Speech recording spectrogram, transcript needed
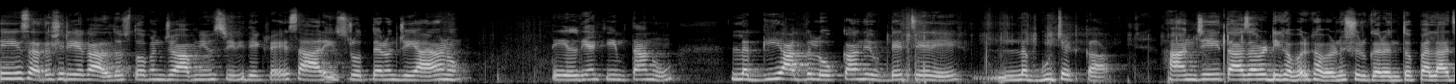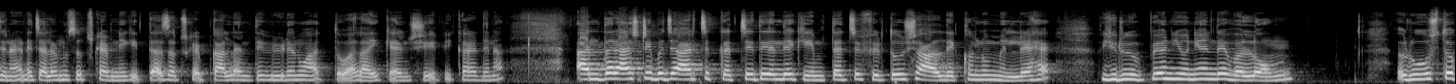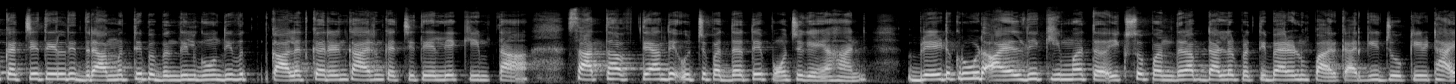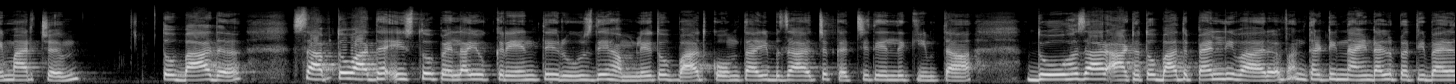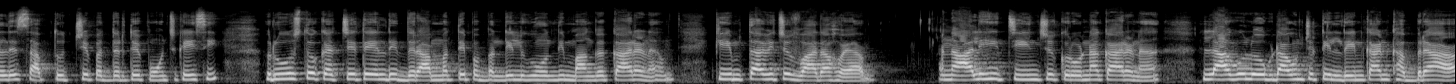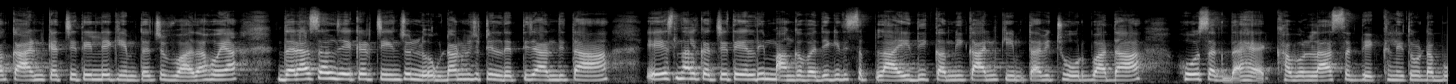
ਜੀ ਸਤਿ ਸ਼੍ਰੀ ਅਕਾਲ ਦੋਸਤੋ, ਪੰਜਾਬ ਨਿਊਜ਼ ਟੀਵੀ ਦੇਖ ਰਹੇ ਸਾਰੇ ਸਰੋਤਿਆਂ ਨੂੰ, ਜੀ ਆਇਆਂ ਨੂੰ। ਤੇਲ ਦੀਆਂ ਕੀਮਤਾਂ ਨੂੰ ਲੱਗੀ ਅੱਗ, ਲੋਕਾਂ ਦੇ ਉੱਡੇ ਚਿਹਰੇ, ਲੱਗੂ ਝਟਕਾ। ਹਾਂਜੀ, ਤਾਜ਼ਾ ਵੱਡੀ ਖਬਰ ਖਬਰ ਨੂੰ ਸ਼ੁਰੂ ਕਰਨ ਤੋਂ ਪਹਿਲਾਂ ਜਿਨ੍ਹਾਂ ਨੇ ਚੈਨਲ ਨੂੰ ਸਬਸਕ੍ਰਾਈਬ ਨਹੀਂ ਕੀਤਾ ਸਬਸਕ੍ਰਾਈਬ ਕਰ ਲੈਣ ਤੇ ਵੀਡੀਓ ਨੂੰ ਹੱਥ ਤੋਂ ਲਾਈਕ ਐਂਡ ਸ਼ੇਅਰ ਵੀ ਕਰ ਦੇਣਾ। ਅੰਤਰਰਾਸ਼ਟਰੀ ਬਾਜ਼ਾਰ 'ਚ ਕੱਚੇ ਤੇਲ ਦੀਆਂ ਕੀਮਤਾਂ 'ਚ ਫਿਰ ਤੋਂ ਉਛਾਲ ਦੇਖਣ ਨੂੰ ਮਿਲ ਰਿਹਾ ਹੈ। ਯੂਰਪੀਅਨ ਯੂਨੀਅਨ ਦੇ ਵੱਲੋਂ ਰੂਸ ਤੋਂ ਕੱਚੇ ਤੇਲ ਦੀ ਦਰਾਮਦ ਤੇ ਪਾਬੰਦੀ ਲਗਾਉਣ ਦੀ ਵਕਾਲਤ ਕਰਨ ਕਾਰਨ ਕੱਚੇ ਤੇਲ ਦੀਆਂ ਕੀਮਤਾਂ 7 ਹਫ਼ਤਿਆਂ ਦੇ ਉੱਚ ਪੱਧਰ ਤੇ ਪਹੁੰਚ ਗਈਆਂ ਹਨ। ਬ੍ਰੇਡ ਕਰੂਡ ਆਇਲ ਦੀ ਕੀਮਤ 115 ਡਾਲਰ ਪ੍ਰਤੀ ਬੈਰਲ ਨੂੰ ਪਾਰ ਕਰ ਗਈ, ਜੋ ਕਿ 28 ਮਾਰਚ ਤੋਂ ਬਾਅਦ, ਸਭ ਤੋਂ ਵੱਧ ਇਸ ਤੋਂ ਪਹਿਲਾਂ ਯੂਕਰੇਨ ਤੇ ਰੂਸ ਦੇ ਹਮਲੇ ਤੋਂ ਬਾਅਦ ਕੌਮਤਾਰੀ ਬਾਜ਼ਾਰ 'ਚ ਕੱਚੇ ਤੇਲ ਦੀ ਕੀਮਤਾਂ 2008 ਤੋਂ ਬਾਅਦ ਪਹਿਲੀ ਵਾਰ 139 ਡਾਲਰ ਪ੍ਰਤੀ ਬੈਰਲ ਦੇ ਸਭ ਤੋਂ ਉੱਚੇ ਪੱਧਰ ਤੇ ਪਹੁੰਚ ਗਈ ਸੀ। ਰੂਸ ਤੋਂ ਕੱਚੇ ਤੇਲ ਦੀ ਦਰਾਮਦ ਤੇ ਪਾਬੰਦੀ ਲਗਾਉਣ ਦੀ ਮੰਗ ਕਾਰਨ ਕੀਮਤਾਂ ਵਿੱਚ ਵਾਧਾ ਹੋਇਆ। ਨਾਲ ਹੀ ਚੀਨ 'ਚ ਕਰੋਨਾ ਕਾਰਨ ਲਾਗੂ ਲੋਕਡਾਊਨ 'ਚ ਢਿੱਲ ਦੇਣ ਕਾਰਨ ਖਬਰਾਂ, ਕਾਰਨ ਕੱਚੇ ਤੇਲ ਦੀ ਕੀਮਤਾਂ 'ਚ ਵਾਧਾ ਹੋਇਆ। ਦਰਅਸਲ ਜੇਕਰ ਚੀਨ 'ਚ ਲੋਕਡਾਊਨ ਵਿੱਚ ਢਿੱਲ ਦਿੱਤੀ ਜਾਂਦੀ ਤਾਂ ਇਸ ਨਾਲ ਕੱਚੇ ਤੇਲ ਦੀ ਮੰਗ ਵਧੇਗੀ ਤੇ ਸਪਲਾਈ ਦੀ ਕਮੀ ਕਾਰਨ ਕੀਮਤਾਂ ਵਿੱਚ ਹੋਰ ਵਾਧਾ ਹੋ ਸਕਦਾ ਹੈ। ਖਬਰ ਲਾਸਟ ਤੱਕ ਦੇਖਣ ਲਈ ਤੁਹਾਡਾ ਬਹੁਤ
